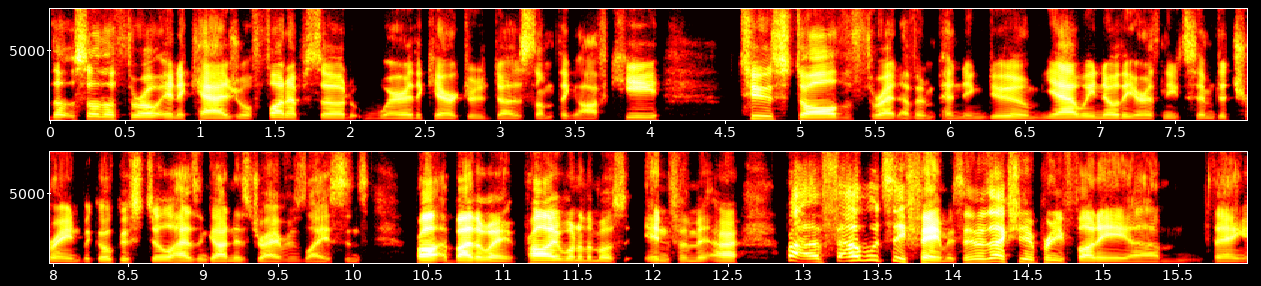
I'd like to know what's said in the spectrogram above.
the so they'll throw in a casual fun episode where the character does something off key to stall the threat of impending doom. Yeah, we know the Earth needs him to train, but Goku still hasn't gotten his driver's license. Pro- by the way, probably one of the most infamous. Uh, I would say famous. It was actually a pretty funny um, thing.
